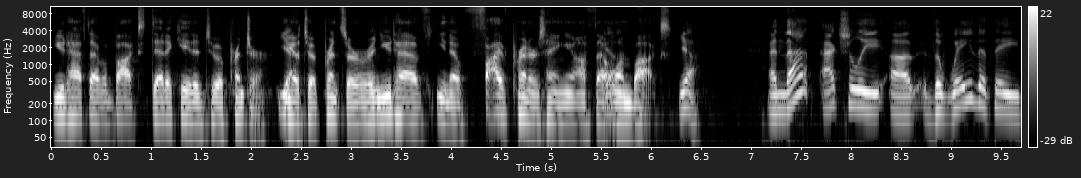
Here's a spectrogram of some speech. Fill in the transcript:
you'd have to have a box dedicated to a printer, you know, to a print server, and you'd have you know five printers hanging off that Yeah. one box. Yeah, and that actually, uh, the way that they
